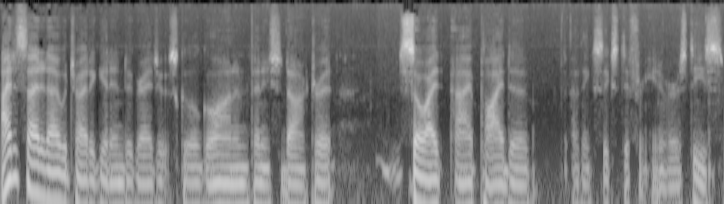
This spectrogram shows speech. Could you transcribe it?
I decided I would try to get into graduate school, go on and finish a doctorate. So I I applied to I think six different universities,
